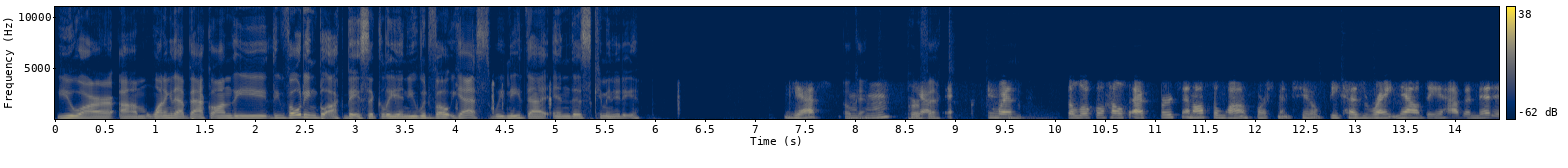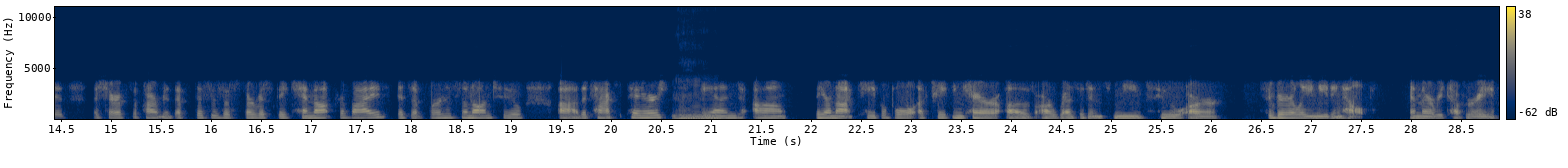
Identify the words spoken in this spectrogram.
you are um, wanting that back on the the voting block, basically, and you would vote yes. We need that in this community. Yes. Okay. Mhm. Perfect. Yes. And working with the local health experts and also law enforcement too, because right now they have admitted the sheriff's department that this is a service they cannot provide. It's a burdensome onto uh, the taxpayers, and um, they are not capable of taking care of our residents' needs who are severely needing help in their recovery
